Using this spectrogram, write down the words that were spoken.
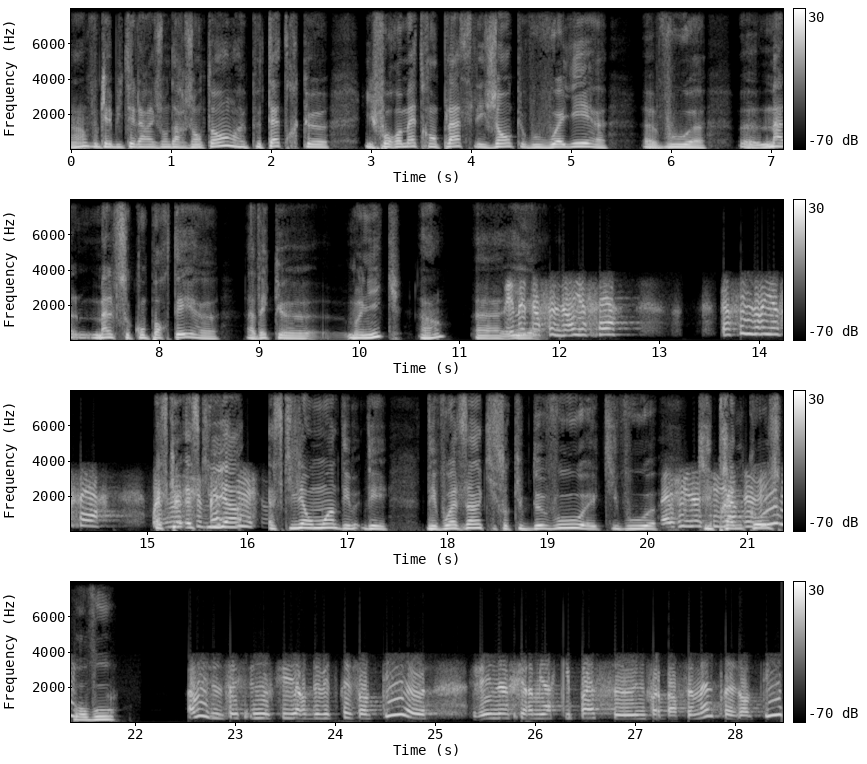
Hein, vous qui habitez la région d'Argentan, euh, peut-être qu'il faut remettre en place les gens que vous voyez euh, vous mal, mal se comporter avec Monique. Hein, mais, personne ne va rien faire. Personne ne va rien faire. Est-ce qu'il y, a, est qu'il y a au moins des, des, des voisins qui s'occupent de vous, et qui, vous, bah, qui prennent cause pour vous? Ah oui, j'ai une auxiliaire de vie très gentille. J'ai une infirmière qui passe une fois par semaine, très gentille.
